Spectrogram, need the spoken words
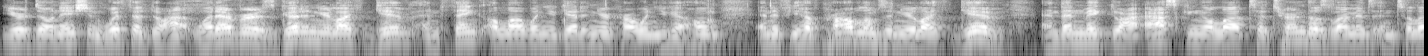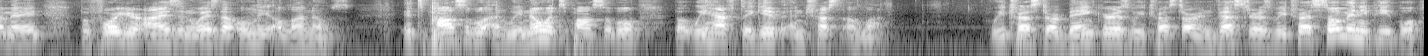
your donation with a dua. Whatever is good in your life, give and thank Allah when you get in your car, when you get home. And if you have problems in your life, give and then make dua asking Allah to turn those lemons into lemonade before your eyes in ways that only Allah knows. It's possible and we know it's possible, but we have to give and trust Allah. We trust our bankers, we trust our investors, we trust so many people,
